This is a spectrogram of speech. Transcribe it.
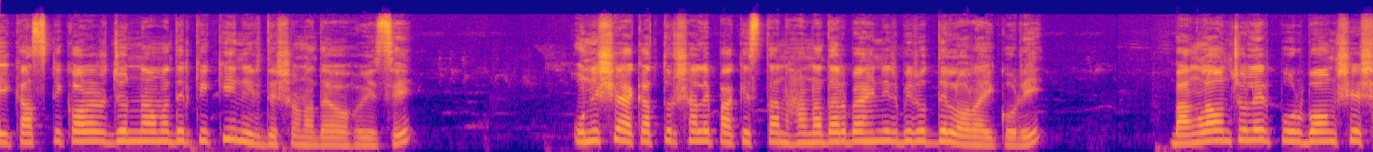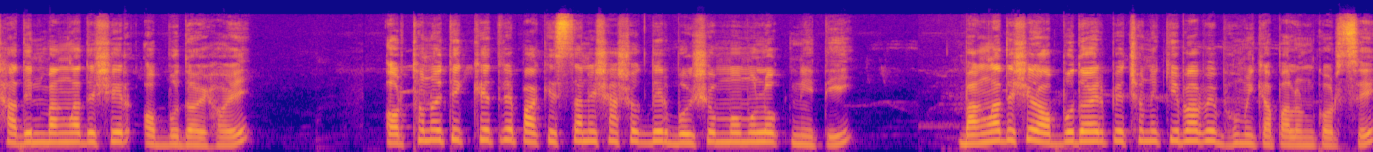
এই কাজটি করার জন্য আমাদেরকে কী নির্দেশনা দেওয়া হয়েছে। উনিশশো একাত্তর সালে পাকিস্তান হানাদার বাহিনীর বিরুদ্ধে লড়াই করে বাংলা অঞ্চলের পূর্ব অংশে স্বাধীন বাংলাদেশের অভ্যুদয় হয়। অর্থনৈতিক ক্ষেত্রে পাকিস্তানি শাসকদের বৈষম্যমূলক নীতি, বাংলাদেশের অভ্যুদয়ের পেছনে কীভাবে ভূমিকা পালন করছে,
